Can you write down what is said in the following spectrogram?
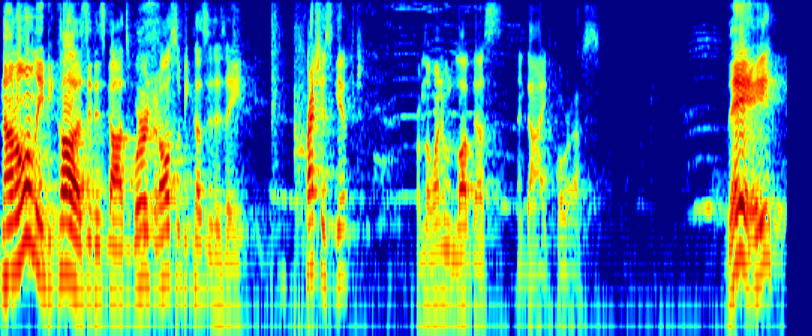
not only because it is God's word, but also because it is a precious gift from the one who loved us and died for us. They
